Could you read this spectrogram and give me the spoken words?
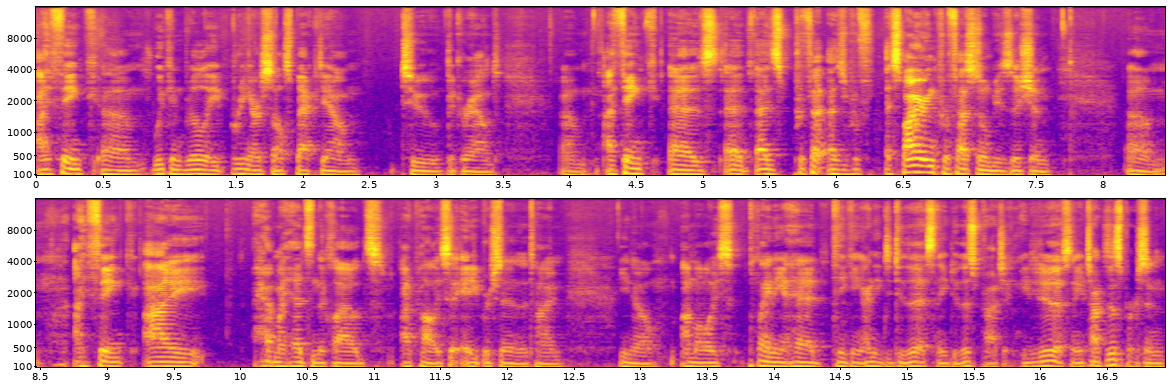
i think um, we can really bring ourselves back down to the ground. Um, i think as as as, prof- as aspiring professional musician um, i think i have my heads in the clouds. I probably say 80% of the time. You know i'm always planning ahead thinking i need to do this i need to do this project i need to do this i need to talk to this person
